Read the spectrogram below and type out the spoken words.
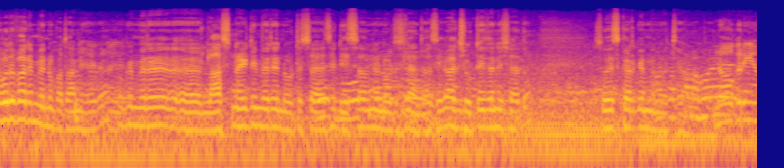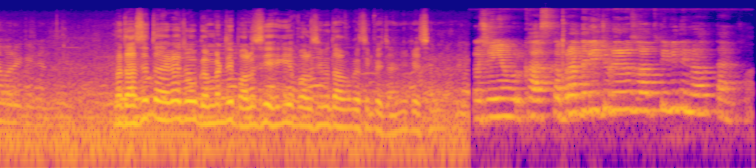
ਉਹਦੇ ਬਾਰੇ ਮੈਨੂੰ ਪਤਾ ਨਹੀਂ ਹੈਗਾ ਕਿਉਂਕਿ ਮੇਰੇ ਲਾਸਟ ਨਾਈਟ ਹੀ ਮੇਰੇ ਨੋਟਿਸ ਆਇਆ ਸੀ ਡੀ ਸਾਹਿਬ ਨੇ ਨੋਟਿਸ ਲਿਆਂਦਾ ਸੀਗਾ ਛੁੱਟੀ ਤੇ ਨਹੀਂ ਸ਼ਾਇਦ। ਸੋ ਇਸ ਕਰਕੇ ਮੈਨੂੰ ਇੱਥੇ ਆਉਣਾ ਪਿਆ। ਨੌਕਰੀਆਂ ਬਾਰੇ ਕੀ ਕਹਿੰਦੇ? ਮੈਂ ਦੱਸ ਦਿੱਤਾ ਹੈਗਾ ਜੋ ਗਵਰਨਮੈਂਟ ਦੀ ਪਾਲਿਸੀ ਹੈਗੀ ਹੈ ਪਾਲਿਸੀ ਮੁਤਾਬਕ ਅਸੀਂ ਭੇਜਾਂਗੇ ਕੇਸ ਨੂੰ। ਅਜਿਹੀਆਂ ਹੋਰ ਖਾਸ ਖਬਰਾਂ ਦੇ ਲਈ ਜੁੜੇ ਰਹੋ ਆਜ਼ਾਦ ਟੀਵੀ ਦੇ ਨਾਲ ਧੰਨਵਾਦ।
